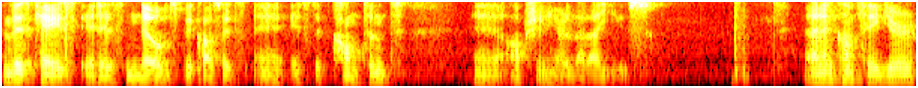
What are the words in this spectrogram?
In this case it is nodes because it's uh, it's the content uh, option here that I use. And then configure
